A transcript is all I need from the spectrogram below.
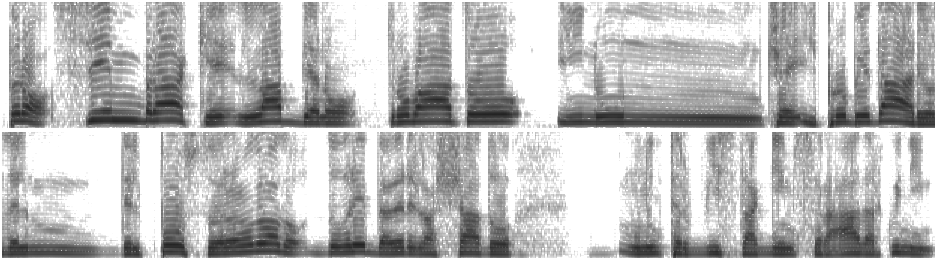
però sembra che l'abbiano trovato in un... cioè il proprietario del, del posto dove l'hanno trovato dovrebbe aver lasciato un'intervista a Games Radar, quindi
